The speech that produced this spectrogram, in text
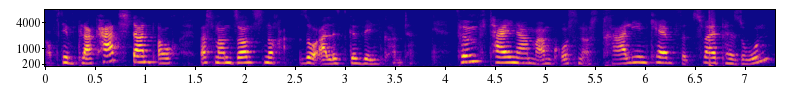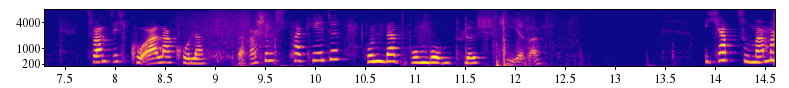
auf dem Plakat stand auch, was man sonst noch so alles gewinnen konnte. Fünf Teilnahmen am großen Australien-Camp für zwei Personen, 20 Koala-Cola Überraschungspakete, 100 Bum-Bum Plüschtiere. Ich habe zu Mama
